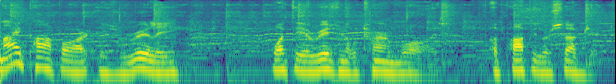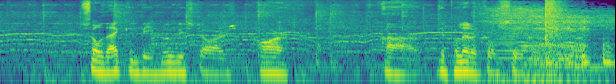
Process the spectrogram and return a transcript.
My pop art is really what the original term was, a popular subject. So that can be movie stars or uh, the political scene.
